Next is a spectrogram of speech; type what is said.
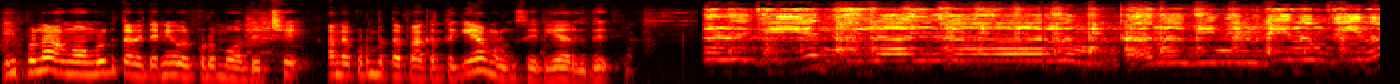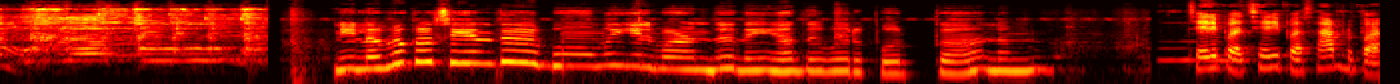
இப்போலாம் அவங்க அவங்களுக்கு தனித்தனி ஒரு குடும்பம் வந்துச்சு. அந்த குடும்பத்தை பார்க்கறதுக்கே அவங்களுக்கு சரியா இருக்குது. நிலவுகள் சேர்ந்து பூமியில் வாழ்ந்ததே அது ஒரு பொற்காலம். சரிப்பா சரிப்பா சாப்பிடுப்பா.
